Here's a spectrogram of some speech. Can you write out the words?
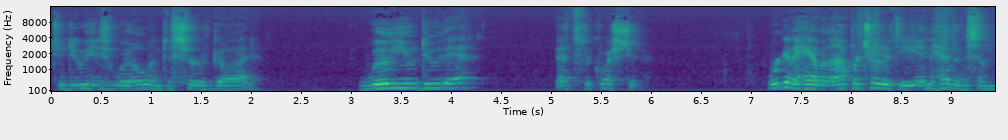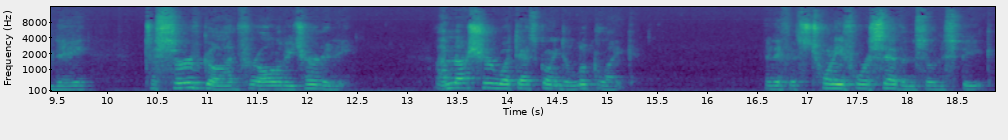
to do His will and to serve God? Will you do that? That's the question. We're going to have an opportunity in heaven someday to serve God for all of eternity. I'm not sure what that's going to look like. And if it's 24 7, so to speak.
